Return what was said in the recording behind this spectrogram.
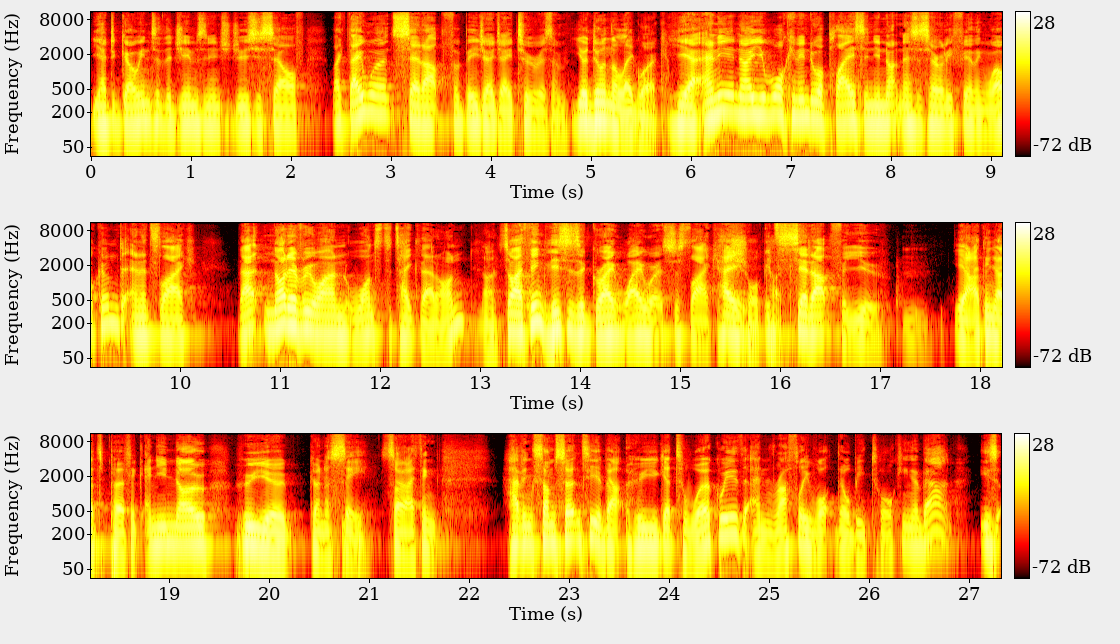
you had to go into the gyms and introduce yourself. Like they weren't set up for BJJ tourism. You're doing the legwork. Yeah, and you know you're walking into a place and you're not necessarily feeling welcomed, and it's like that. Not everyone wants to take that on. No. So I think this is a great way where it's just like, hey, Shortcut. it's set up for you. Yeah, I think that's perfect. And you know who you're going to see. So I think having some certainty about who you get to work with and roughly what they'll be talking about is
